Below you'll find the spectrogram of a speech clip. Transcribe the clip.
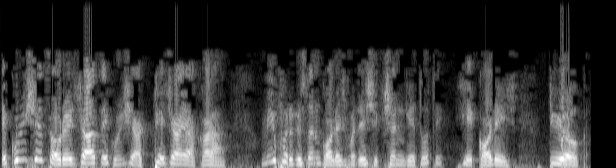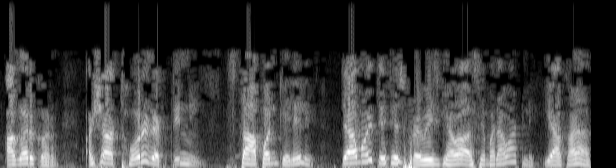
एकोणीशे चौरेचाळीस ते एकोणीशे अठ्ठेचाळ या काळात मी फर्ग्युसन कॉलेजमध्ये शिक्षण घेत होते. हे कॉलेज टिळक आगरकर अशा थोर व्यक्तींनी स्थापन केलेले. त्यामुळे तेथेच प्रवेश घ्यावा असे मला वाटले. या काळात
